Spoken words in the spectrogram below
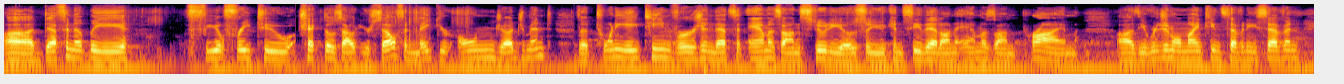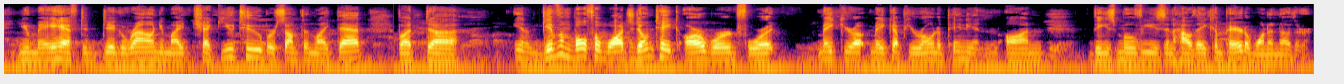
Uh, definitely feel free to check those out yourself and make your own judgment. The 2018 version, that's at Amazon Studios, so you can see that on Amazon Prime. Uh, the original 1977, you may have to dig around. You might check YouTube or something like that. But, uh, you know, give them both a watch. Don't take our word for it. Make your make up your own opinion on these movies and how they compare to one another.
